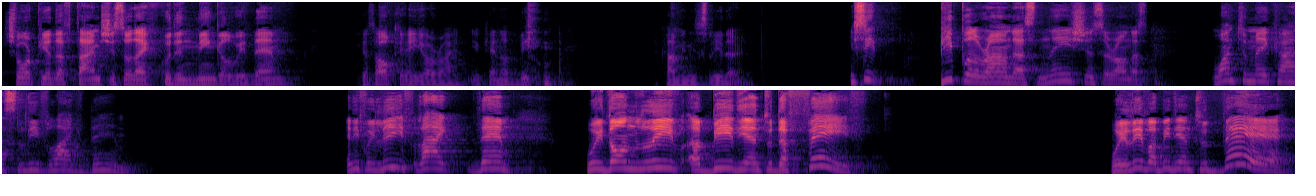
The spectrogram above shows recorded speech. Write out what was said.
short period of time, she that I couldn't mingle with them. She goes, okay, you're right. You cannot be a communist leader. You see, people around us, nations around us, want to make us live like them. And if we live like them, we don't live obedient to the faith. We live obedient to their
